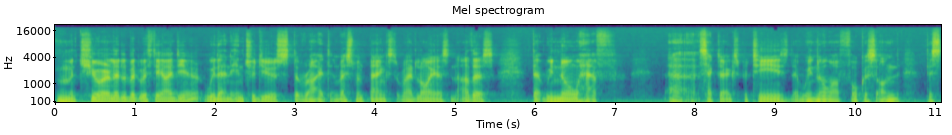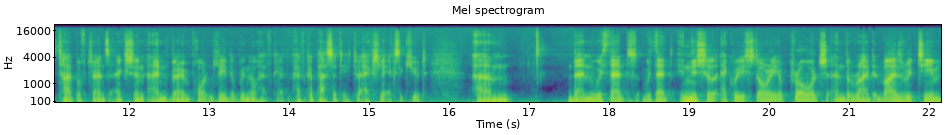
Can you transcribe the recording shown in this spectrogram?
mature a little bit with the idea, we then introduce the right investment banks, the right lawyers, and others that we know have uh, sector expertise, that we know are focused on this type of transaction, and very importantly, that we know have cap- have capacity to actually execute. Um, then, with that with that initial equity story approach and the right advisory team,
